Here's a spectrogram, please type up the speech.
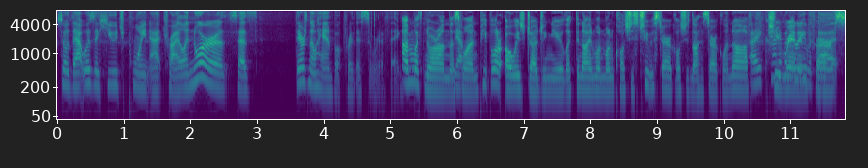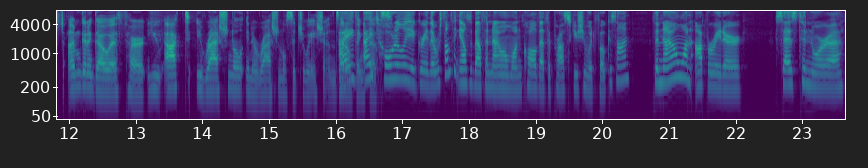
So that was a huge point at trial. And Nora says, There's no handbook for this sort of thing. I'm with Nora on this Yep. one. People are always judging you, like the 911 call. She's too hysterical. She's not hysterical enough. I kind she of ran agree in with that. first. I'm gonna go with her. You act irrational in irrational situations. I don't think I totally agree. There was something else about the 911 call that the prosecution would focus on. The 911 operator says to Nora,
